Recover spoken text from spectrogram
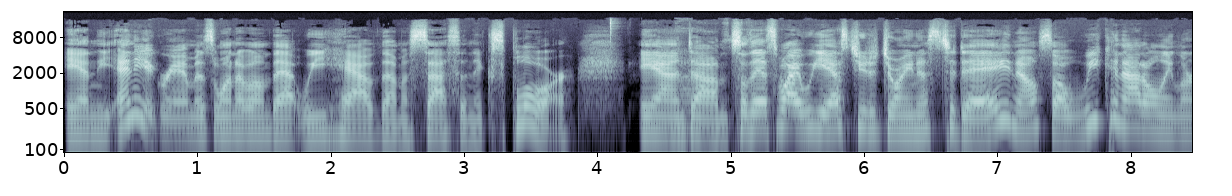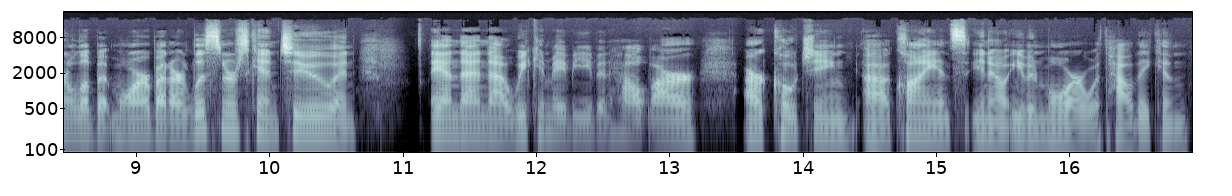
And the Enneagram is one of them that we have them assess and explore. And um, so that's why we asked you to join us today. You know, so we can not only learn a little bit more, but our listeners can too. And and then uh, we can maybe even help our our coaching uh, clients, you know, even more with how they can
